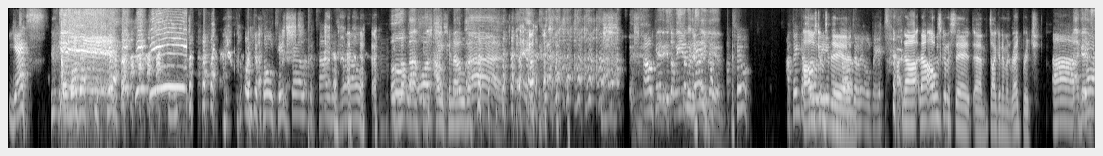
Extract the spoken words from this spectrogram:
Yes, it was Exeter. Under Paul Tisdale at the time as well. Oh, not that long one since out taken the over. bag. okay, Is that what you so were gonna yeah, say, Liam? two. I think I, I was gonna Liam say, nod um, a little bit. no, no, I was gonna say um, Dagenham and Redbridge. Uh, Daggers, yeah,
